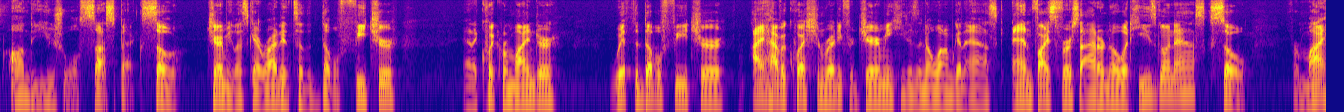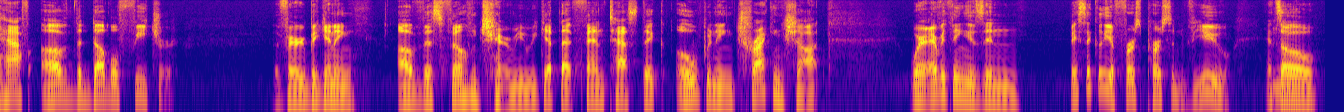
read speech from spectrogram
on the usual suspects. So, Jeremy, let's get right into the double feature. And a quick reminder with the double feature, I have a question ready for Jeremy. He doesn't know what I'm going to ask, and vice versa. I don't know what he's going to ask. So, for my half of the double feature, the very beginning of this film, Jeremy, we get that fantastic opening tracking shot where everything is in basically a first person view. And so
